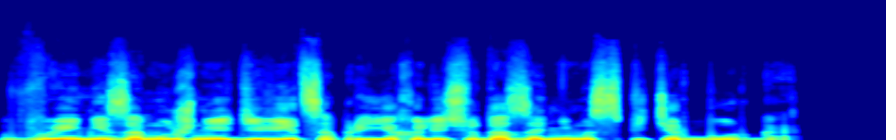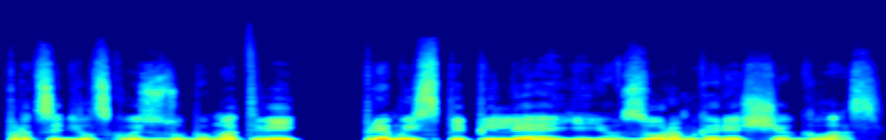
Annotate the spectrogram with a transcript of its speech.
«Вы, незамужняя девица, приехали сюда за ним из Петербурга», процедил сквозь зубы Матвей, прямо испепеляя ее взором горящих глаз.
